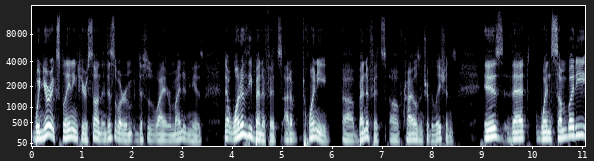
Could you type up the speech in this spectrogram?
when you're explaining to your son, and this is what this is why it reminded me is that one of the benefits out of twenty uh, benefits of trials and tribulations is that when somebody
